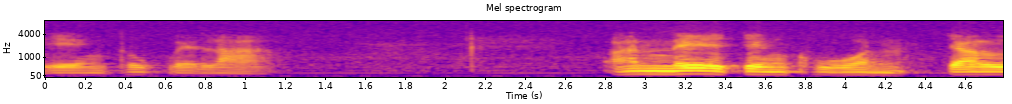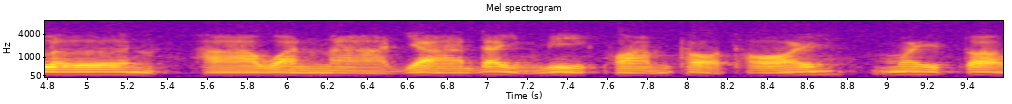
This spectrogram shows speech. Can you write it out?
เองทุกเวลา อันนี้จึงควรเจริญภาวนาอย่าได้มีความท้อถอย ไม่ต้อง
